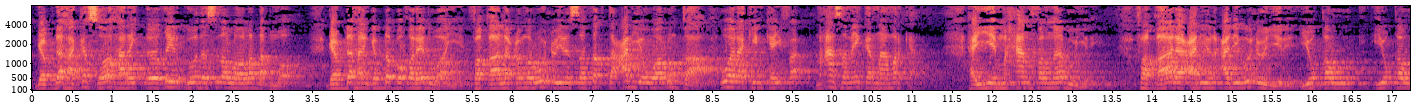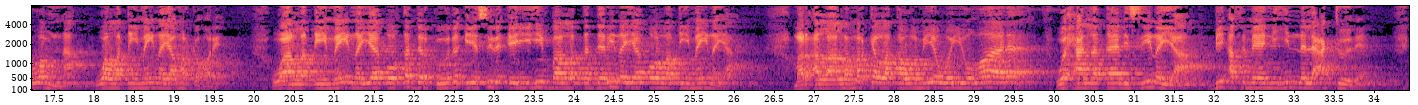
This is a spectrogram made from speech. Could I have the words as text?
gabdhaha ka soo haray oo kayrkooda sida loola dhaqmo. Gabdhahan gabdho boqoreed waaye. Faqaala cumar wuxuu yidhi sadaqta caliyo waa runtaa walaakin kayfa? Maxaan samayn karnaa marka? Haye maxaan falnaa buu yidhi. Faqaala caliyun cali wuxuu yidhi yuqawamna waa la qiimaynayaa marka hore. Waa la qiimaynayaa oo qadarkooda iyo sida ay yihiin baa la qadarinayaa oo la qiimaynayaa mar allaala marka la qawamiyo wayuqaala waxaa la qaalisiinayaa biafmaanihinna lacagtooda.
